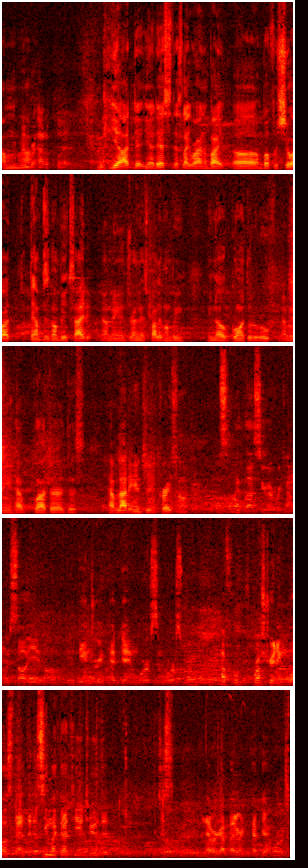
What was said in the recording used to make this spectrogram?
I'm Remember how to play? Yeah, I did, yeah, that's that's like riding a bike. Uh, but for sure, I think I'm just gonna be excited. You know what I mean, adrenaline's probably gonna be, you know, going through the roof. You know what I mean, have go out there, just have a lot of energy and create something. It seemed like last year, every time we saw you, the injury kept getting worse and worse. How frustrating was that? Did it seem like that to you too? That it just never got better and kept getting worse?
